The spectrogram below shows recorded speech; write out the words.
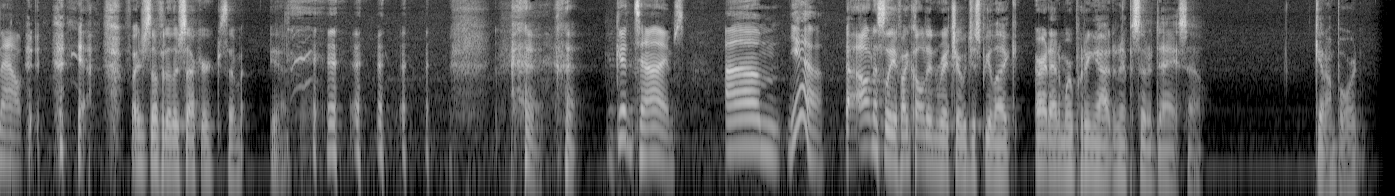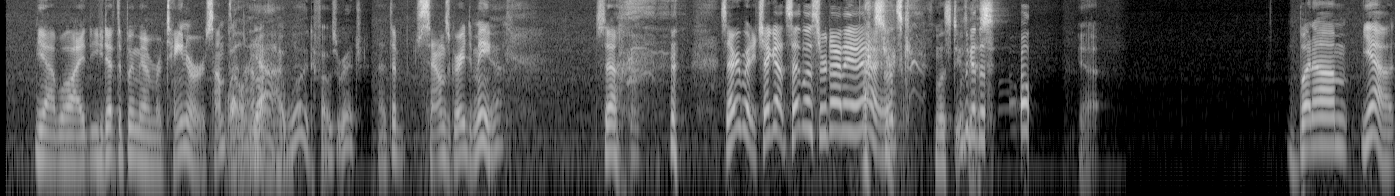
I'm out. yeah, find yourself another sucker because I'm yeah. Good times. Um, yeah. Honestly, if I called in Rich, I would just be like, "All right, Adam, we're putting out an episode a day, so get on board." Yeah, well, I, you'd have to put me on retainer or something. Well, don't yeah, I would if I was Rich. That that sounds great to me. Yeah. So, so everybody, check out setlister.ai. Let's. Let's do let's this. this. Yeah. But um, yeah,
